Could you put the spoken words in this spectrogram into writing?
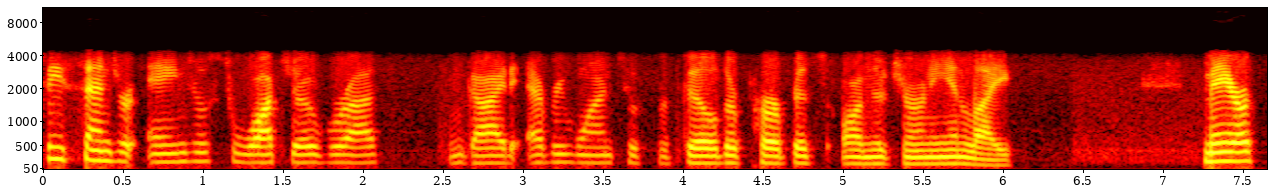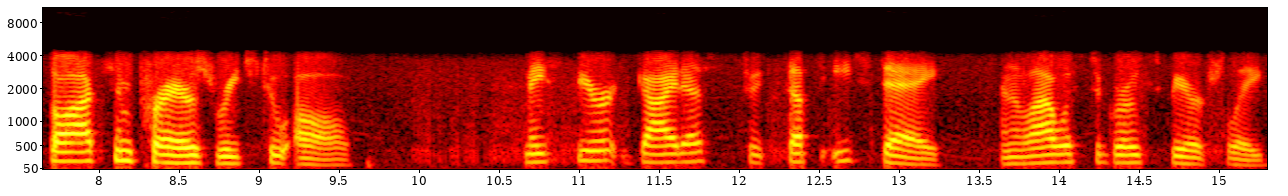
please send your angels to watch over us and guide everyone to fulfill their purpose on their journey in life. May our thoughts and prayers reach to all. May Spirit guide us to accept each day and allow us to grow spiritually.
